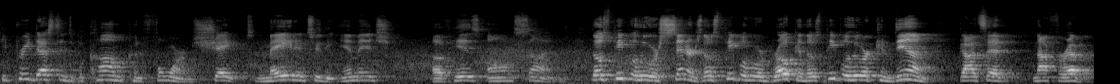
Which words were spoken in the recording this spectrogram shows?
He predestined to become conformed, shaped, made into the image of his own son. Those people who were sinners, those people who were broken, those people who were condemned, God said, not forever.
